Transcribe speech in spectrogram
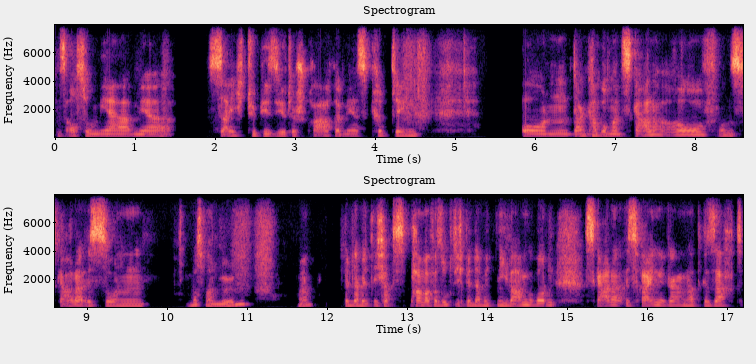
ist auch so mehr, mehr seicht typisierte Sprache, mehr Scripting. Und dann kam irgendwann Scala auf und Scala ist so ein, muss man mögen. Ich bin damit, ich habe es ein paar Mal versucht, ich bin damit nie warm geworden. Scala ist reingegangen und hat gesagt,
